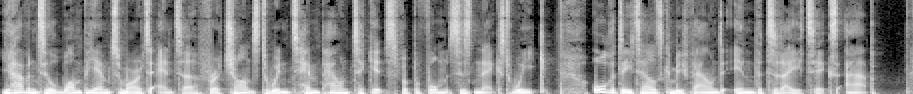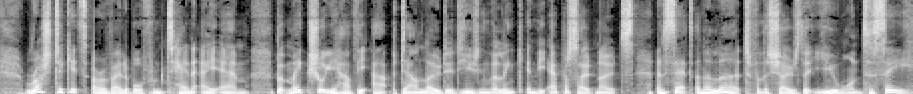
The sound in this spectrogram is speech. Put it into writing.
You have until 1pm tomorrow to enter for a chance to win £10 tickets for performances next week. All the details can be found in the TodayTix app. Rush tickets are available from 10am, but make sure you have the app downloaded using the link in the episode notes and set an alert for the shows that you want to see.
